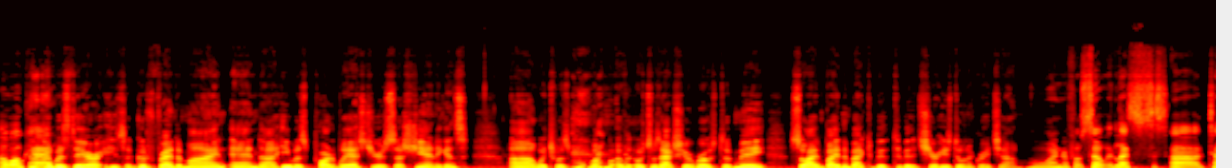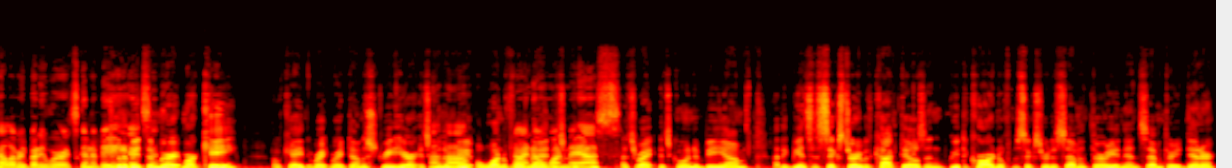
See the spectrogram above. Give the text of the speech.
Oh, okay. Uh, I was there. He's a good friend of mine, and uh, he was part of last year's uh, shenanigans, uh, which was which was actually a roast of me. So I invited him back to be to be the chair. He's doing a great job. Wonderful. So let's uh, tell everybody where it's going to be. It's going to be at the Marriott Marquis. Okay, right, right down the street here. It's going to Uh-huh. be a wonderful event. 901 It's Mass. That's right. It's going to be, um, I think, begins at six thirty with cocktails and greet the cardinal from six thirty to seven thirty, and then seven thirty dinner.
